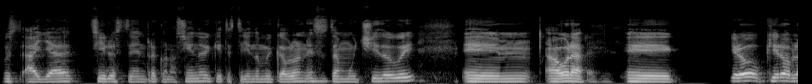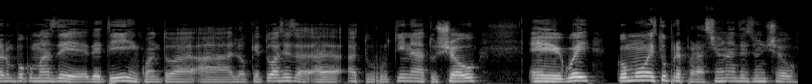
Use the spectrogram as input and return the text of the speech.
Pues allá sí lo estén reconociendo y que te esté yendo muy cabrón. Eso está muy chido, güey. Em, ahora, eh, quiero, quiero hablar un poco más de, de ti en cuanto a, a lo que tú haces, a, a- a tu rutina, a tu show. Eh, güey, ¿cómo es tu preparación antes de un show?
